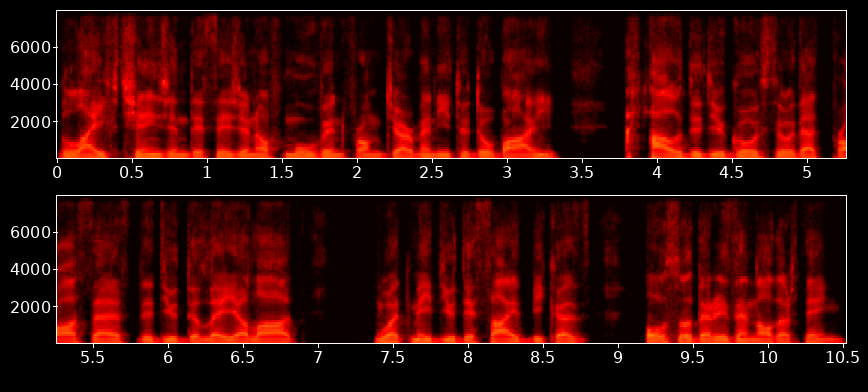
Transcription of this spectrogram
life changing decision of moving from Germany to Dubai? How did you go through that process? Did you delay a lot? What made you decide? Because also there is another thing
